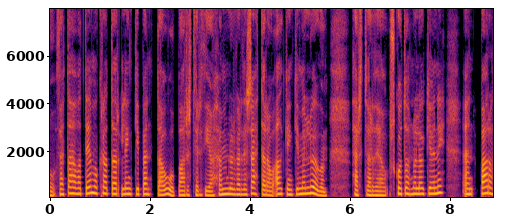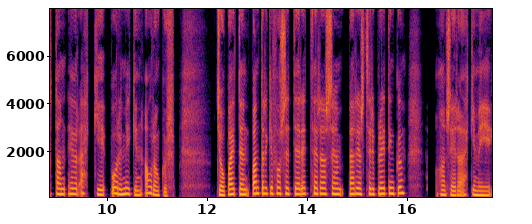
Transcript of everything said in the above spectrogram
og þetta hafa demokrater lengi bent á og barist fyrir því að hömlur verði settar á aðgengi með lögum. Hert verði á skotvopnalögjöfinni en baráttan hefur ekki borið mikinn árangur. Joe Biden bandaríkjafórseti er eitt þeirra sem berjast fyrir breytingum og hann segir að ekki megi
